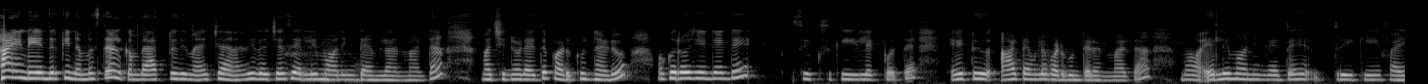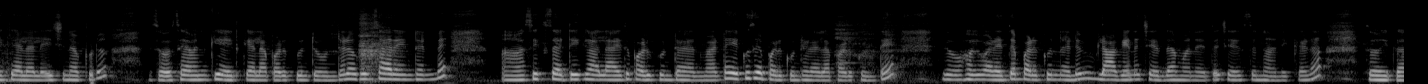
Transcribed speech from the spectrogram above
Hi అండి అందరికీ నమస్తే. Welcome back to the my channel. ఇది వచ్చేసి ఎర్లీ మార్నింగ్ టైంలో అనమాట మా చిన్నోడు అయితే పడుకున్నాడు. ఒకరోజు ఏంటంటే సిక్స్కి లేకపోతే ఎయిట్ ఆ టైంలో పడుకుంటాడనమాట మా ఎర్లీ మార్నింగ్ అయితే త్రీకి ఫైవ్కి అలా లేచినప్పుడు సో సెవెన్కి ఎయిట్కి అలా పడుకుంటూ ఉంటాడు. ఒక్కొక్కసారి ఏంటంటే సిక్స్ థర్టీకి అలా అయితే పడుకుంటాడు అనమాట ఎక్కువసేపు పడుకుంటాడు అలా పడుకుంటే. సో వాడైతే పడుకున్నాడు. బ్లాగ్ అయినా చేద్దామని అయితే చేస్తున్నాను ఇక్కడ. సో ఇక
